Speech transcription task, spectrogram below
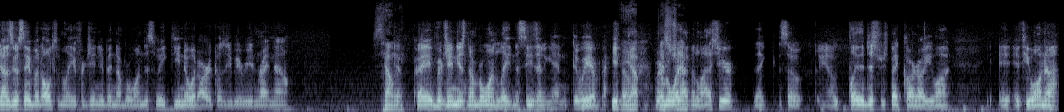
No, I was going to say, but ultimately, if Virginia had been number one this week, do you know what articles you'd be reading right now? Tell yeah. me. Hey, Virginia's number one late in the season again. Do we ever? You know, yep. Remember what true. happened last year? Like, so you know, play the disrespect card all you want. If you want to,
